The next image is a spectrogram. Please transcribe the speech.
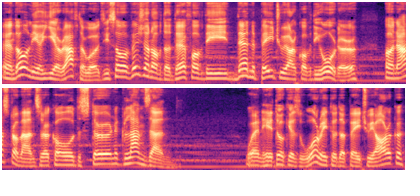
And only a year afterwards he saw a vision of the death of the then Patriarch of the Order, an astromancer called Stern Glanzend. When he took his worry to the Patriarch,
